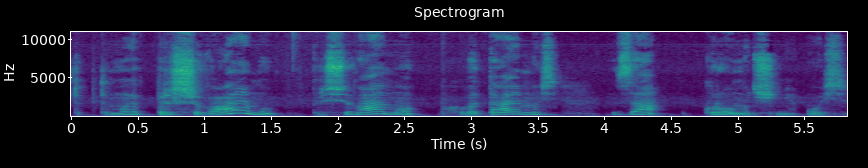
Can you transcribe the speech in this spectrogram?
Тобто ми пришиваємо, пришиваємо, хватаємось за кромочні. Ось.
